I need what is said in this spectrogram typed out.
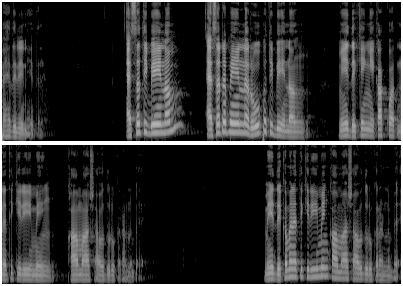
පැහැදිලි නේද. ඇස තිබේ නම් ඇසට පේන්න රූප තිබේ නං මේ දෙකෙන් එකක්වත් නැති කිරීමෙන් කාමාශාව දුරු කරන්න බෑ. මේ දෙකම නැති කිරීමෙන් කාමාශාව දුරු කරන්න බෑ.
